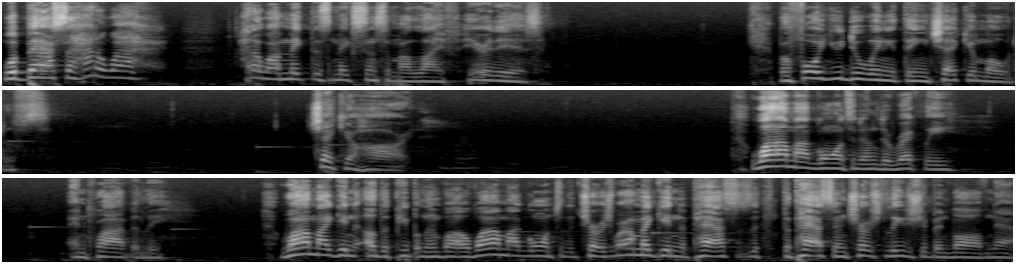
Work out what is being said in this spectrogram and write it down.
Well, Pastor, how do I how do I make this make sense in my life? Here it is. Before you do anything, check your motives. Check your heart. Why am I going to them directly and privately? Why am I getting other people involved? Why am I going to the church? Why am I getting the pastors, the pastor and church leadership involved now?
